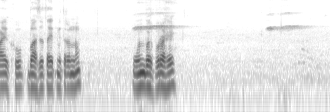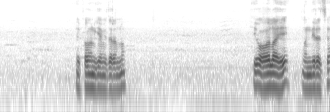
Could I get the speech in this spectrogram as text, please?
पाय खूप भाजत आहेत मित्रांनो. ऊन भरपूर आहे. हे पाहून घ्या मित्रांनो. हे हॉल आहे मंदिराचा.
